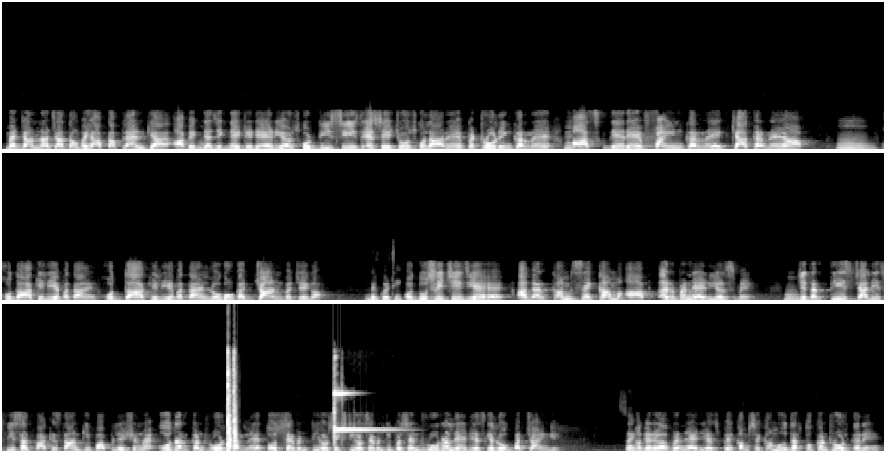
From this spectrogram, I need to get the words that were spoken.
मैं जानना चाहता हूँ भाई आपका प्लान क्या है? आप एक डेजिग्नेटेड एरियाज़ को डीसीज एसएचओज को ला रहे हैं पेट्रोलिंग कर रहे हैं मास्क दे रहे हैं फाइन कर रहे हैं। क्या कर रहे हैं आप? खुदा के लिए बताएँ खुदा के लिए बताएँ लोगों का जान बचेगा। बिल्कुल ठीक। और दूसरी चीज़ ये है अगर कम से कम आप अर्बन एरियाज़ में जिधर 30-40 फ़ीसद पाकिस्तान की पॉपुलेशन में उधर कंट्रोल कर लें तो 70 और 60 और 70 परसेंट रूरल एरियाज़ के लोग बच जाएँगे। सही। अगर अर्बन एरियाज़ पे कम से कम उधर तो कंट्रोल करें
